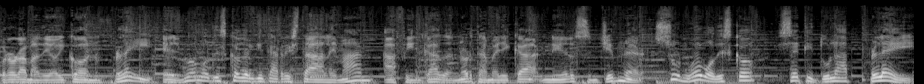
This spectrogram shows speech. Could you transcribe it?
Programa de hoy con Play, el nuevo disco del guitarrista alemán afincado en Norteamérica Niels Gibner. Su nuevo disco se titula Play.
